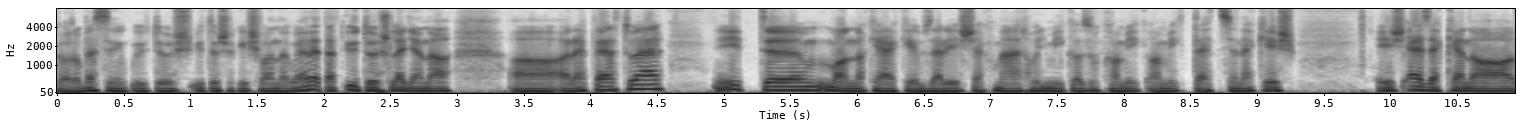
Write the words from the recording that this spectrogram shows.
arról beszélünk, ütős, ütősök is vannak benne, tehát ütős legyen a, a, a repertoár. Itt vannak elképzelések már, hogy mik azok, amik, amik tetszenek, és és ezeken a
